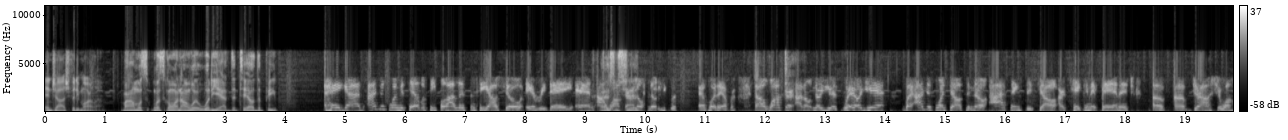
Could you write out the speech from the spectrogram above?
and Josh Fitty Marlowe. mom what's what's going on what, what do you have to tell the people Hey guys, I just wanted to tell the people I listen to y'all show every day, and uh, As Walker, I don't know you. and whatever. Uh, Walker, I don't know you as well yet, but I just want y'all to know I think that y'all are taking advantage of, of Joshua,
